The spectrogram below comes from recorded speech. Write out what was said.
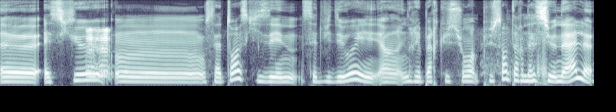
est-ce que mm-hmm. on s'attend à ce qu'ils aient cette vidéo ait une répercussion plus internationale?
